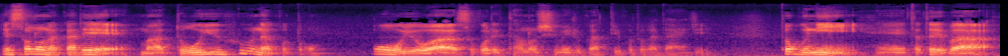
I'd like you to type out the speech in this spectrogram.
でその中で、まあ、どういうふうなことを要はそこで楽しめるかっていうことが大事。特に、えー例えば、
